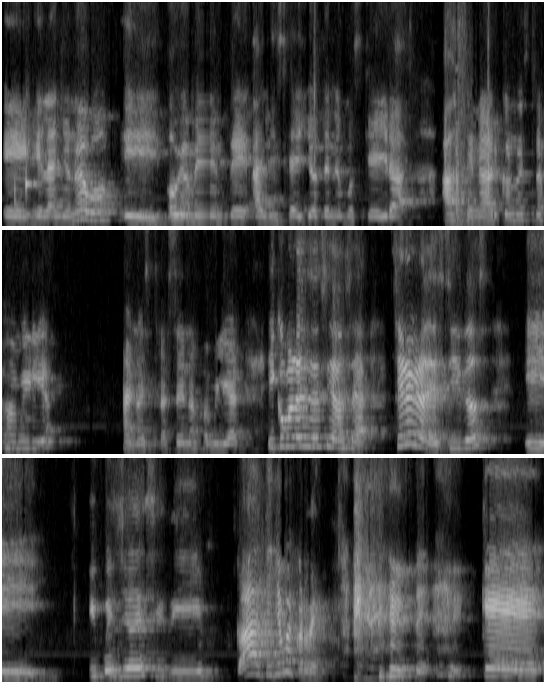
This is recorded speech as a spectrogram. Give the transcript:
eh, el año nuevo y obviamente Alicia y yo tenemos que ir a, a cenar con nuestra familia a nuestra cena familiar. Y como les decía, o sea, ser agradecidos y, y pues yo decidí, ah, que ya me acordé, este, que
